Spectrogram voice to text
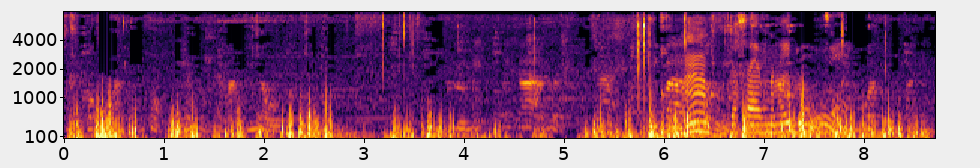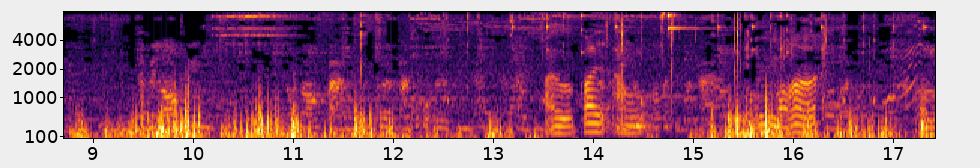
แรกเขาปวดส่งเสียส่งอะไรมาที่เราคือไม่ไม่กล้าด้วยอ่าผมจะแซงมันให้ดูจะไปร้องให้น้องๆฟังเพื่อนฟังก็บอกเออดีนะเออก็เอาเขาประสิทธิ์การอืมเออโอ้โห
